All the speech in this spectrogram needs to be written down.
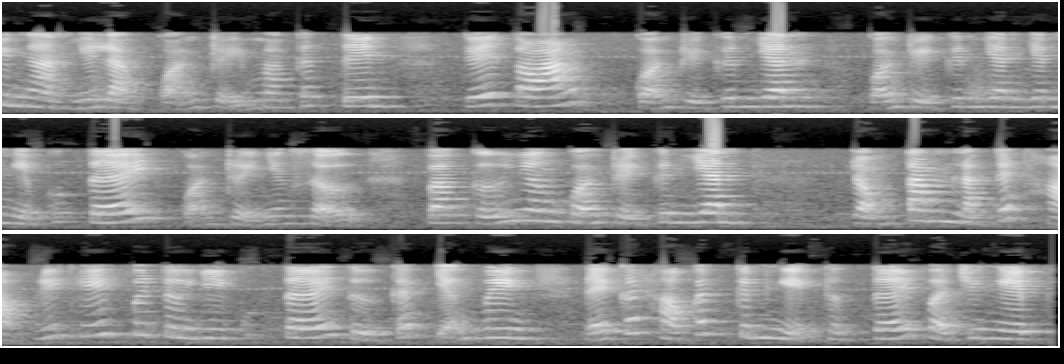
chuyên ngành như là quản trị marketing, kế toán, quản trị kinh doanh, quản trị kinh doanh doanh nghiệp quốc tế, quản trị nhân sự và cử nhân quản trị kinh doanh. Trọng tâm là kết hợp lý thuyết với tư duy quốc tế từ các giảng viên để kết hợp các kinh nghiệm thực tế và chuyên nghiệp.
